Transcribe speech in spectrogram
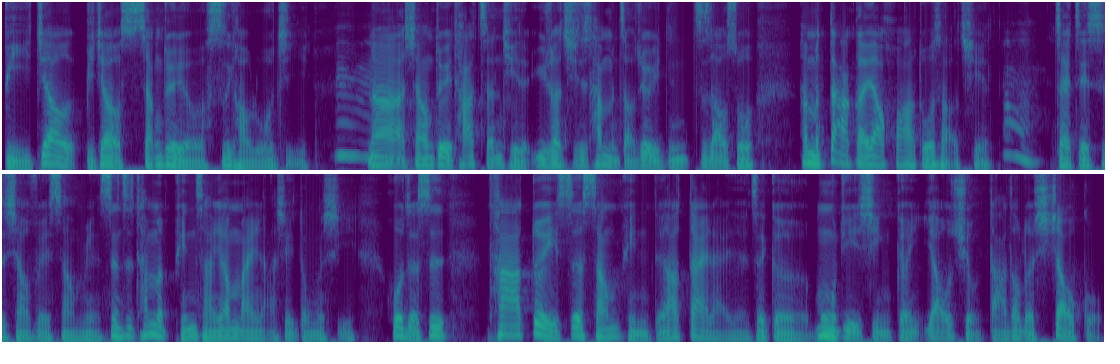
比较比较相对有思考逻辑。那相对他整体的预算，其实他们早就已经知道说，他们大概要花多少钱，在这次消费上面，甚至他们平常要买哪些东西，或者是他对这商品得要带来的这个目的性跟要求达到的效果，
